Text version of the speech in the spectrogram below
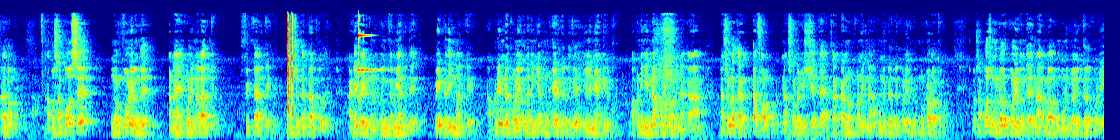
அதே மாதிரி அப்போ சப்போஸு உங்கள் கோழி வந்து அண்ணா என் கோழி நல்லா இருக்கு. ஃபிட்டாக இருக்குது மோஷன் கரெக்டாக போகுது. அடி வயிறு கொஞ்சம் கொஞ்சம் கம்மியாக இருக்குது. வெயிட் அதிகமாக இருக்குது அப்படின்ற கோழியை வந்து நீங்கள் முட்டை எடுக்கிறதுக்கு எளிமையாக இருக்கும். அப்போ நீங்கள் என்ன பண்ணணும் அப்படின்னாக்கா நான் சொல்ல கரெக்டாக ஃபாலோ பண்ணுங்க. நான் சொல்கிற விஷயத்த கரெக்டாக நோட் பண்ணிங்கன்னா உங்கள்கிட்ட இருக்கிற கோழி வந்து முட்டோட வைக்கலாம். இப்போ சப்போஸ் உங்கள்கிட்ட ஒரு கோழி வந்து நார்மலாக ஒரு மூணு கிலோ இருக்கிற கோழி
